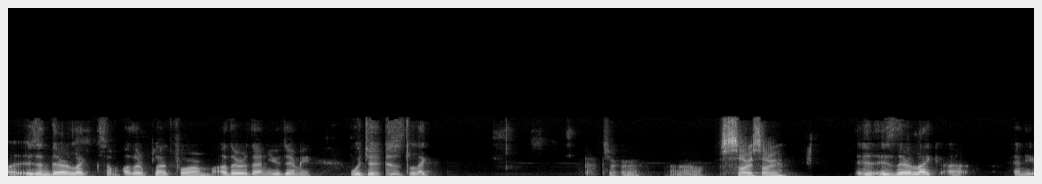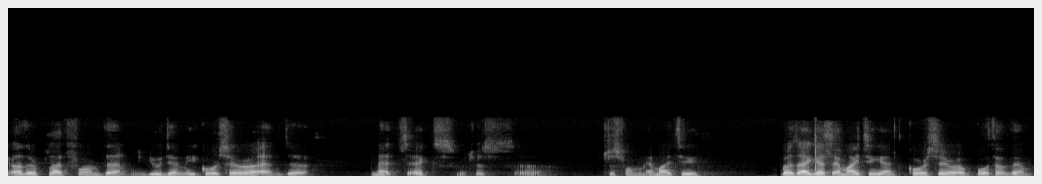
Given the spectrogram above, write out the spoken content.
uh, isn't there like some other platform other than Udemy, which is like better? I don't know. Sorry, sorry. Is, is there like uh, any other platform than Udemy, Coursera, and uh, MetX, which is uh, just from MIT? But I guess MIT and Coursera, both of them,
